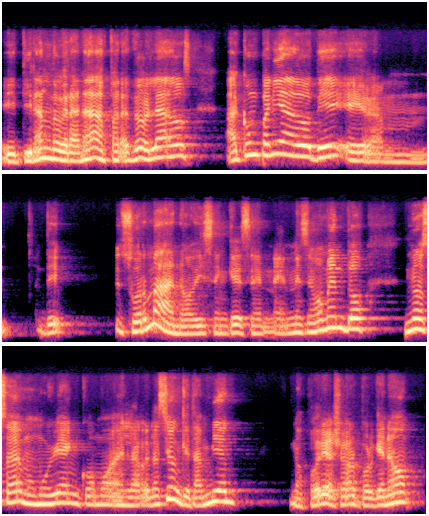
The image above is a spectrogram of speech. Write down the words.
y tirando granadas para todos lados, acompañado de, em, de su hermano, dicen que es en ese momento. No sabemos muy bien cómo es la relación, que también nos podría llevar, ¿por qué no?,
